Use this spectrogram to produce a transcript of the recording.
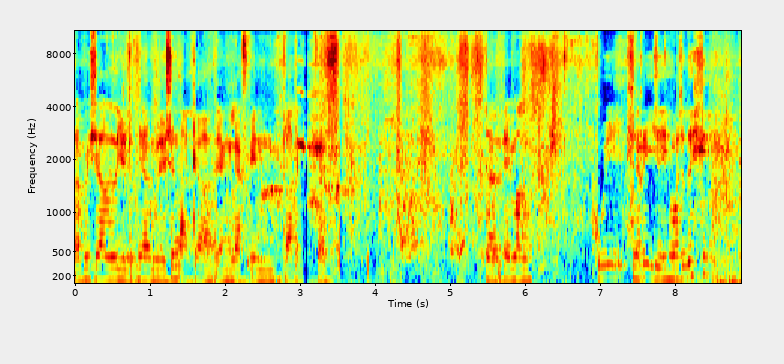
official YouTube-nya Malaysian ada yang live in Klaten Fest. Dan emang kui ngeri sih maksudnya.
